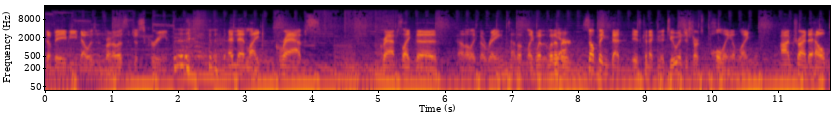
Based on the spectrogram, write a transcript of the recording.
the baby that was in front of us and just screamed. and then like grabs grabs like the I don't know, like the reins. I don't like whatever Yeah. something that is connecting the two and just starts pulling them. Like I'm trying to help.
